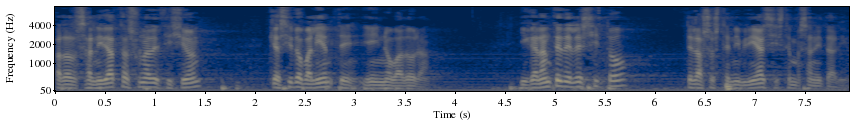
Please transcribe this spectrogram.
para la sanidad tras una decisión que ha sido valiente e innovadora y garante del éxito de la sostenibilidad del sistema sanitario.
